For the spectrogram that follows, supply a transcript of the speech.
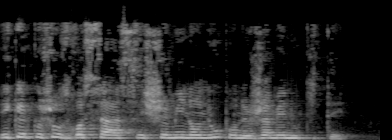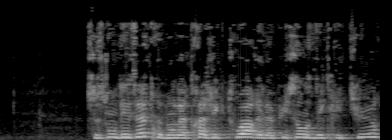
et quelque chose ressasse et chemine en nous pour ne jamais nous quitter. Ce sont des êtres dont la trajectoire et la puissance d'écriture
